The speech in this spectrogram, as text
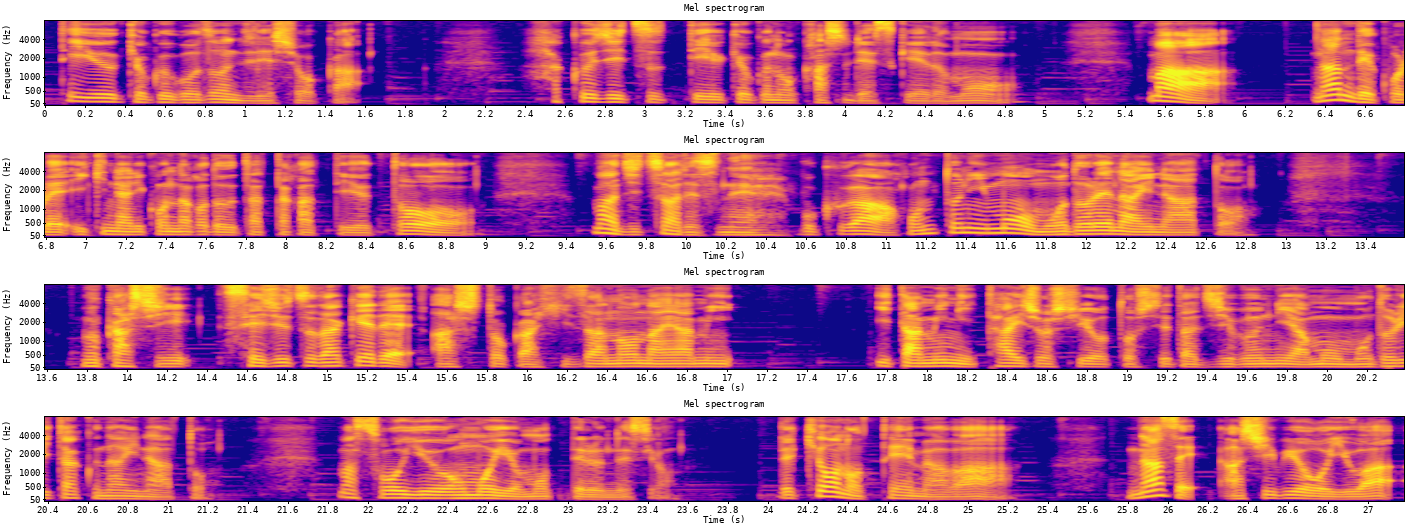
っていう曲ご存知でしょうか。白日っていう曲の歌詞ですけれども。まあなんでこれいきなりこんなこと歌ったかっていうと。まあ実はですね僕が本当にもう戻れないなと。昔施術だけで足とか膝の悩み痛みに対処しようとしてた自分にはもう戻りたくないなと。まあそういう思いを持ってるんですよ。で今日のテーマはなぜ足病医は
